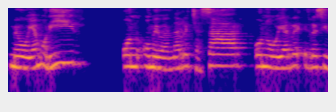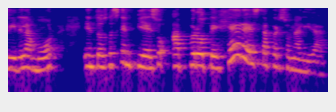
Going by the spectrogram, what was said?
me voy a morir, o, me van a rechazar o no voy a recibir el amor. Entonces empiezo a proteger esta personalidad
